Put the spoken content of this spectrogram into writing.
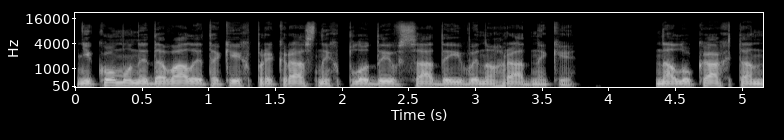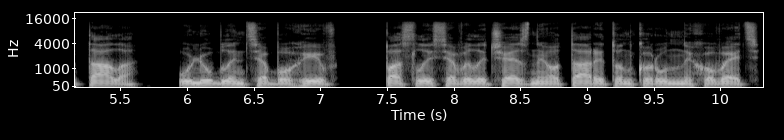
нікому не давали таких прекрасних плодив сади і виноградники. На луках Тантала, улюбленця богів, паслися величезні отари тонкорунних овець,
